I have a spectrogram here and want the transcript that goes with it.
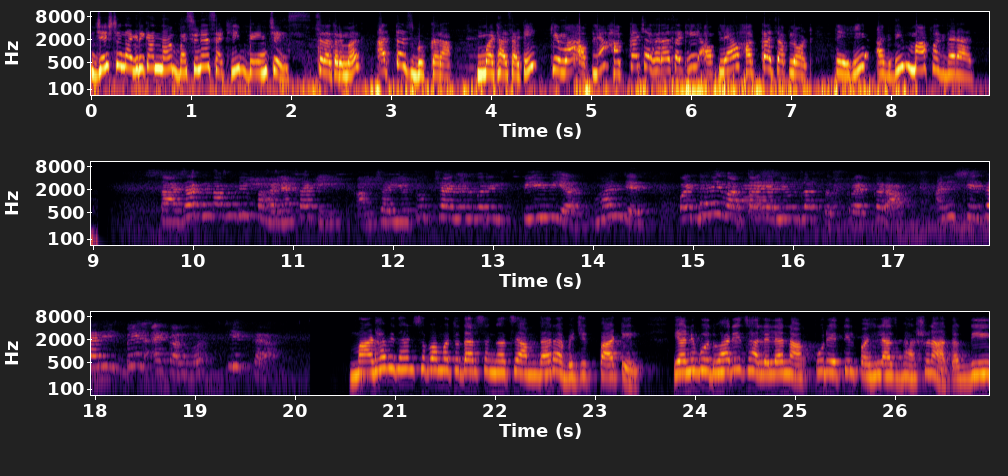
ज्येष्ठ नागरिकांना बसण्यासाठी बेंचेस चला तर मग आत्ताच बुक करा. मठासाठी किंवा आपल्या हक्काच्या घरासाठी आपल्या हक्काचा प्लॉट तेही अगदी माफक दरात. ताज्या घडामोडी पाहण्यासाठी आमच्या यूट्यूब चॅनलवरील पी व्ही आर म्हणजेच पंढरी वार्ता या न्यूजला सबस्क्राईब करा आणि शेजारील बेल आयकॉनवर क्लिक करा. माढा विधानसभा मतदारसंघाचे आमदार अभिजित पाटील यांनी बुधवारी झालेल्या नागपूर येथील पहिल्याच भाषणात अगदी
